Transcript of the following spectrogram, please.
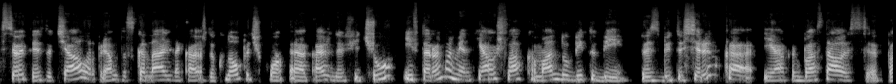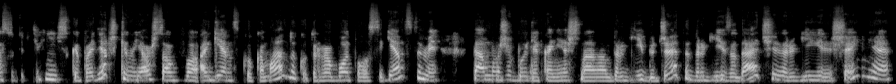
все это изучала, прям досконально каждую кнопочку, э, каждую фичу. И второй момент, я ушла в команду B2B, то есть B2C рынка, я как бы осталась, э, по сути, в технической поддержке, но я ушла в агентскую команду, которая работала с агентствами. Там уже были, конечно, другие бюджеты, другие задачи, другие решения,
